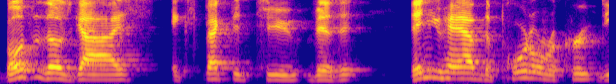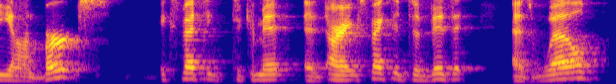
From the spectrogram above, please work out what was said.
Both of those guys expected to visit. Then you have the portal recruit Deion Burks expected to commit or expected to visit as well.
